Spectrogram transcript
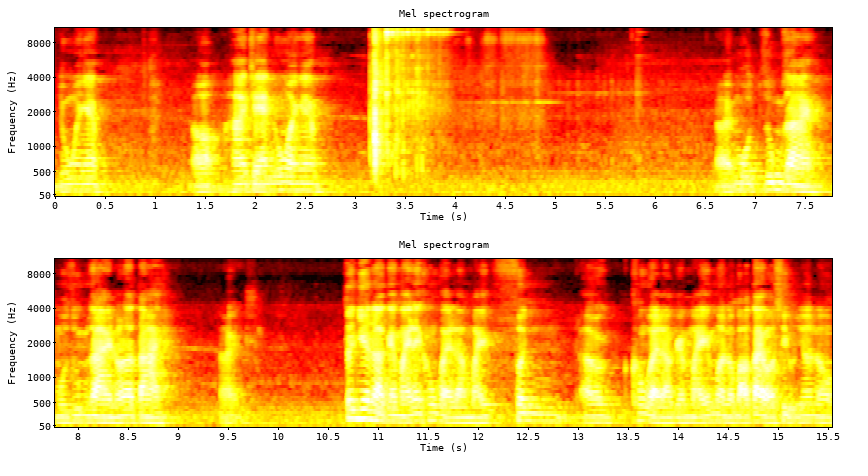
đúng không anh em? Đó hai chén đúng không anh em? Đấy, một dung dài một dung dài nó là tài. Đấy. tất nhiên là cái máy này không phải là máy phân uh, không phải là cái máy mà nó báo tài báo xỉu nhưng nó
